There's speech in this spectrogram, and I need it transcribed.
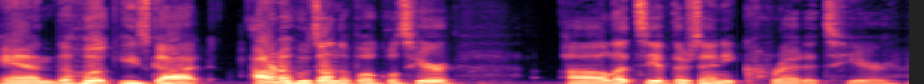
And the hook, he's got, I don't know who's on the vocals here. Uh, let's see if there's any credits here.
